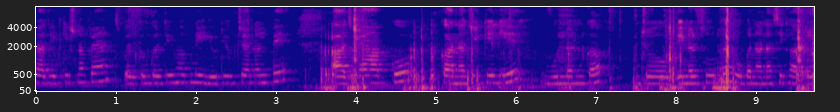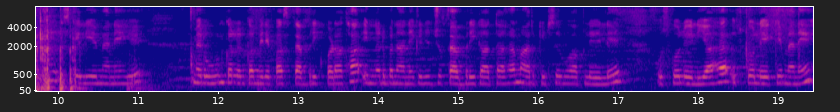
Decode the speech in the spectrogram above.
राधे कृष्णा फ्रेंड्स, वेलकम करती हूँ अपने यूट्यूब चैनल पे। आज मैं आपको कान्हा जी के लिए वुलन का जो इनर सूट है, वो बनाना सिखा रही हूँ। इसके लिए मैंने ये मैरून कलर का मेरे पास फैब्रिक पड़ा था। इनर बनाने के लिए जो फैब्रिक आता है मार्केट से, वो आप ले लें। उसको ले लिया है। उसको लेके मैंने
